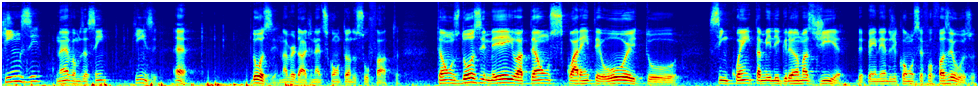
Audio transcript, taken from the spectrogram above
15, né, vamos dizer assim, 15, é, 12, na verdade, né, descontando o sulfato. Então, uns 12,5 até uns 48, 50 miligramas dia, dependendo de como você for fazer uso.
